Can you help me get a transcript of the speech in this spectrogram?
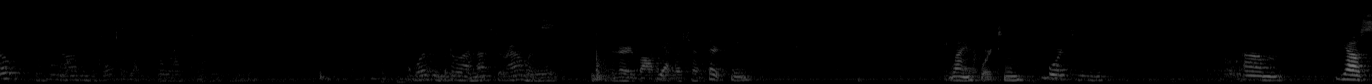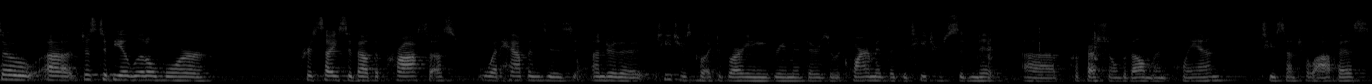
Oh, hang on, that's lost the last one. It was until I messed around with it. At the very bottom, Yeah. Alicia. 13. Line 14. 14. Um, Yeah, so uh, just to be a little more precise about the process, what happens is, under the teachers' collective bargaining agreement, there's a requirement that the teachers submit a professional development plan to central office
